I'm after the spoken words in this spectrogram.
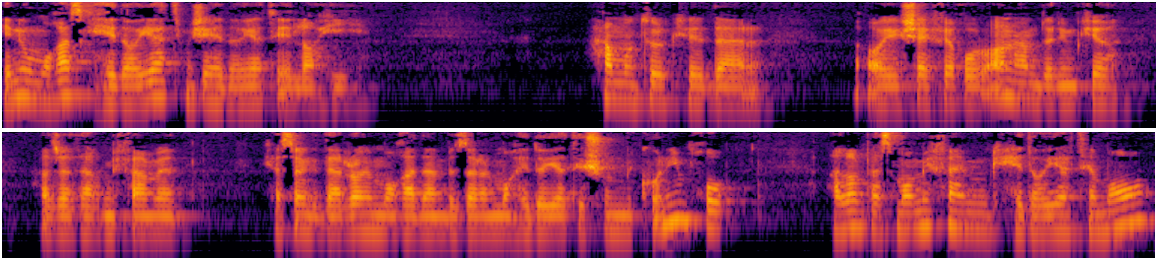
یعنی اون موقع است که هدایت میشه هدایت الهی. همونطور که در آیه شریف قرآن هم داریم که حضرت حق میفرمد کسانی که در راه ما قدم بذارن ما هدایتشون می‌کنیم. خب الان پس ما می‌فهمیم که هدایت ما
